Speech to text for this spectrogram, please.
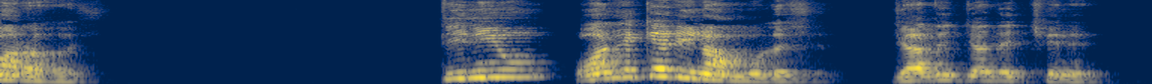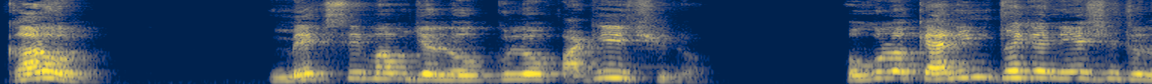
মারা হয়েছে। তিনিও অনেকেরই নাম বলেছেন, যাদের যাদের চেনেন কারণ ম্যাক্সিমাম যে লোকগুলো পাঠিয়েছিল, ওগুলো ক্যানিং থেকে নিয়ে এসেছিল,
